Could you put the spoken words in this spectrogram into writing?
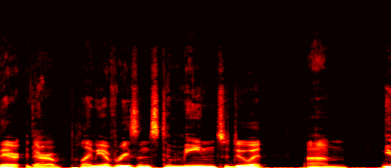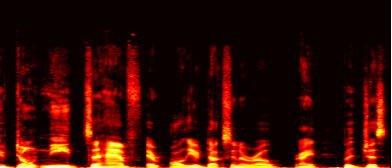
There, there are plenty of reasons to mean to do it. Um, you don't need to have all your ducks in a row, right? But just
